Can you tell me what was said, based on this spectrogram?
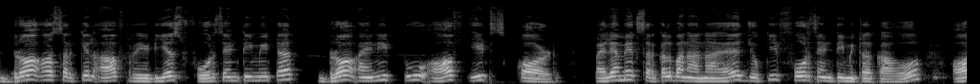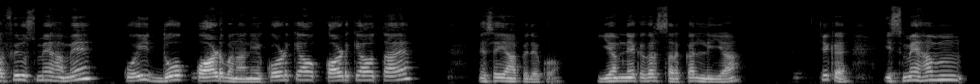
Draw a circle of radius four centimetre draw any two of its chord पहले हमें एक सर्कल बनाना है जो कि फोर सेंटीमीटर का हो और फिर उसमें हमें कोई दो कॉर्ड बनानी है। कॉर्ड क्या कॉर्ड क्या होता है? जैसे यहाँ पे देखो, ये हमने एक अगर सर्कल लिया, ठीक है? इसमें हम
